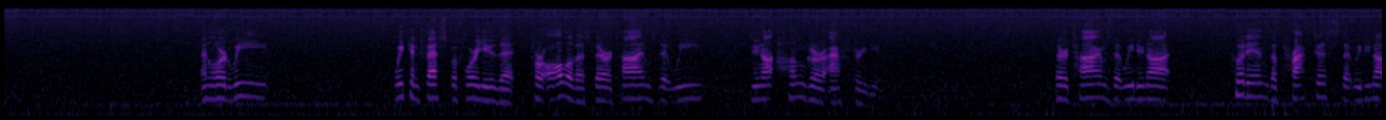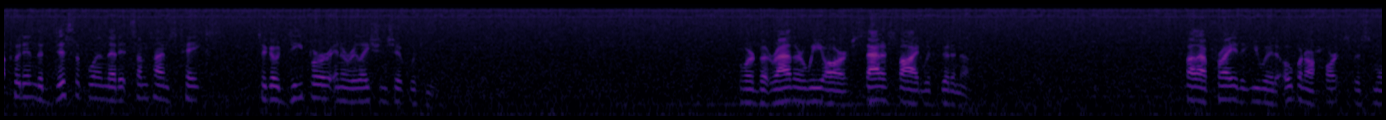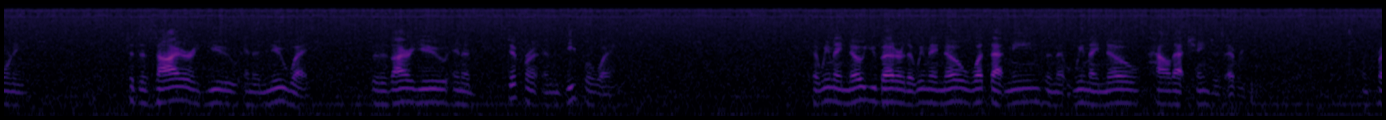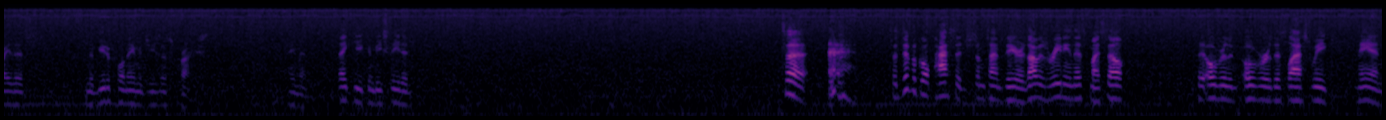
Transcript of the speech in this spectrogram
And Lord, we we confess before you that for all of us, there are times that we do not hunger after you. There are times that we do not put in the practice, that we do not put in the discipline that it sometimes takes to go deeper in a relationship with you. Lord, but rather myself over the, over this last week, man,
